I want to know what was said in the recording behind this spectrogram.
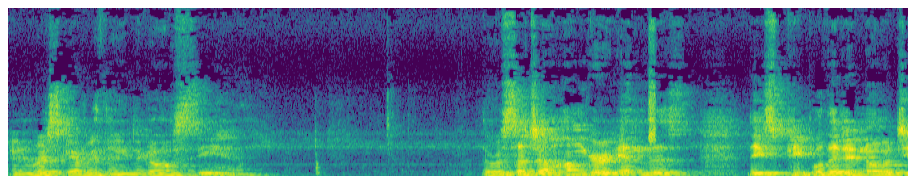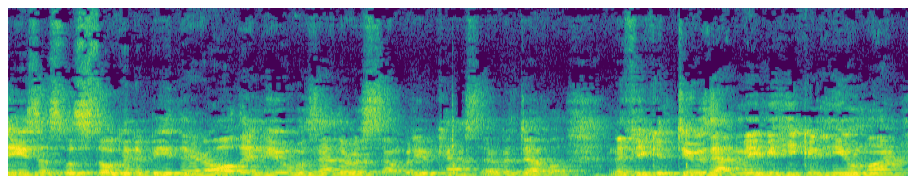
and risk everything to go see him. There was such a hunger in this these people. They didn't know Jesus was still going to be there. All they knew was that there was somebody who cast out a devil, and if he could do that, maybe he can heal my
